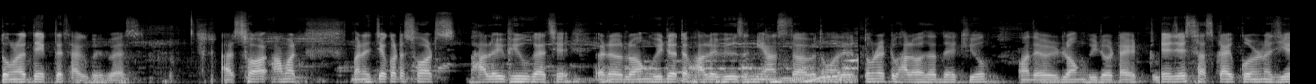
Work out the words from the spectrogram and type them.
তোমরা দেখতে থাকবে, ব্যাস। আর শর্ট, আমার মানে যে কটা শর্টস ভালোই ভিউ গেছে, একটা লং ভিডিওতে ভালো ভিউজ নিয়ে আসতে হবে তোমাদের। তোমরা একটু ভালোবাসা দেখিও আমাদের ওই লং ভিডিওটা একটু। যে সাবস্ক্রাইব করো না, যে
